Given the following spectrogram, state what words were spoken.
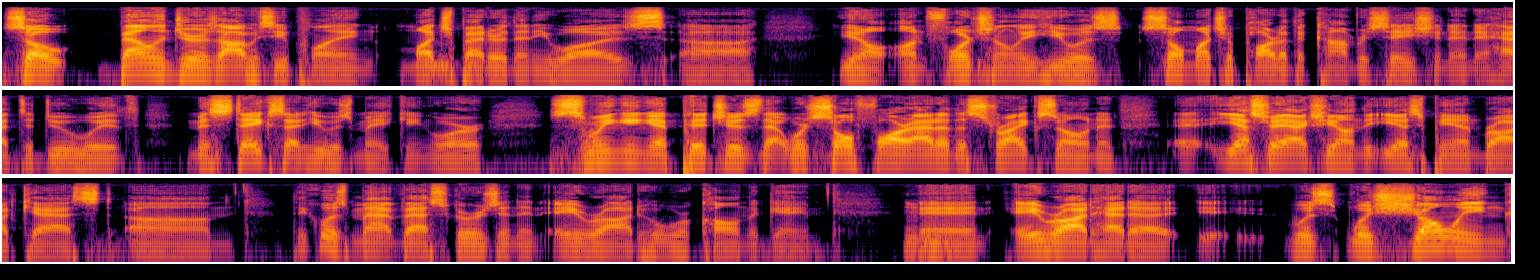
So Bellinger is obviously playing much better than he was. Uh, you know, unfortunately, he was so much a part of the conversation, and it had to do with mistakes that he was making or swinging at pitches that were so far out of the strike zone. And uh, yesterday, actually, on the ESPN broadcast, um, think it was Matt Vasgersian and A Rod who were calling the game, and A Rod had a was was showing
